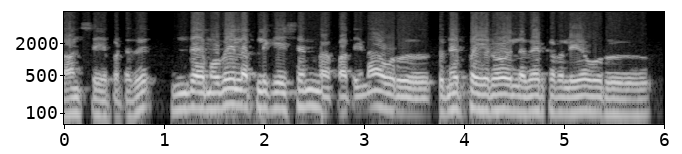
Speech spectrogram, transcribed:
லான்ச் செய்யப்பட்டது. இந்த மொபைல் அப்ளிகேஷன் பாத்தீங்கன்னா ஒரு நெற்பயிரோ இல்ல வேர்க்கடலையோ ஒரு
